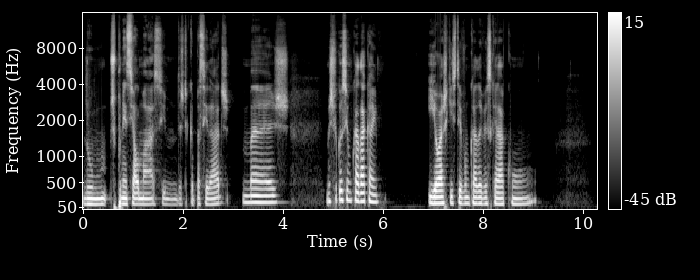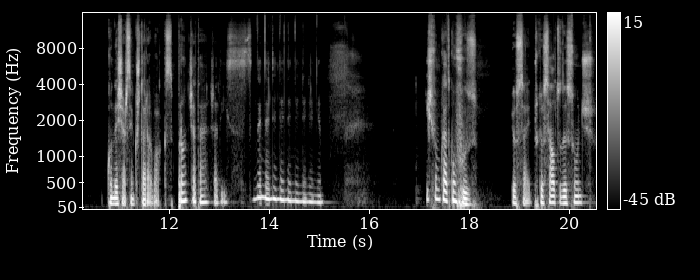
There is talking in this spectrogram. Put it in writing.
no exponencial máximo das capacidades, mas, mas ficou assim um bocado aquém. E eu acho que isso teve um bocado a ver, se calhar, com, com deixar-se encostar à box. Pronto, já está, já disse. Isto foi um bocado confuso. Eu sei, porque eu salto de assuntos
